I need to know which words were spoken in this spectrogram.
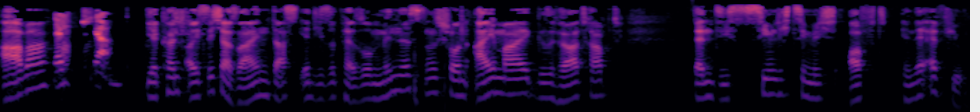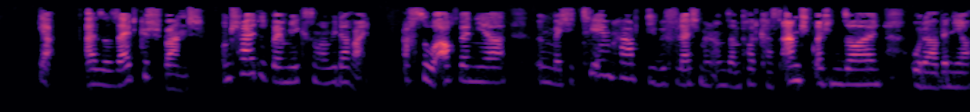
Aber ja. ihr könnt euch sicher sein, dass ihr diese Person mindestens schon einmal gehört habt, denn sie ist ziemlich, ziemlich oft in der FU. Ja, also seid gespannt und schaltet beim nächsten Mal wieder rein. Ach so, auch wenn ihr irgendwelche Themen habt, die wir vielleicht mal in unserem Podcast ansprechen sollen oder wenn ihr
